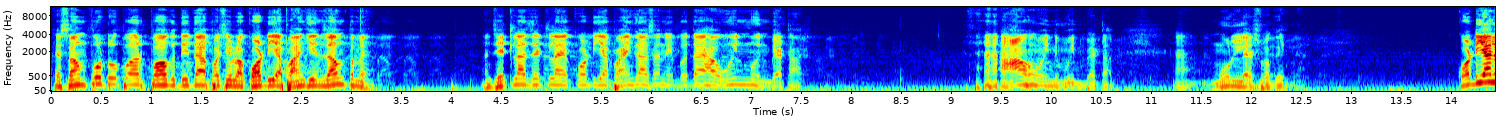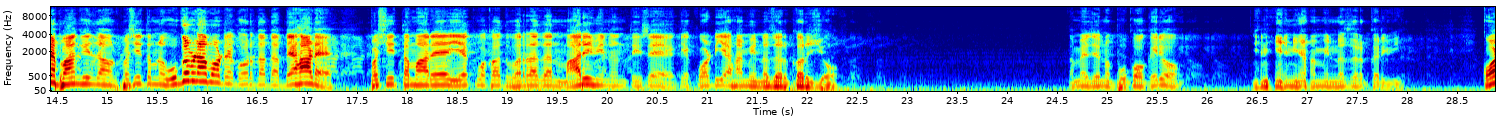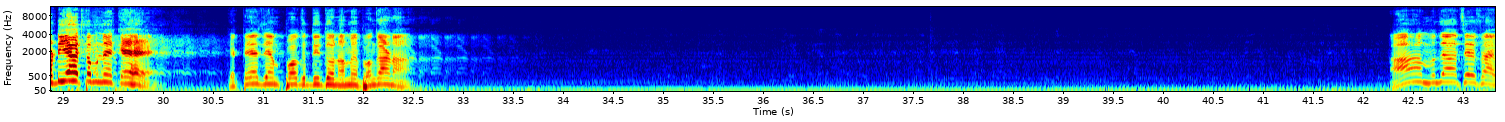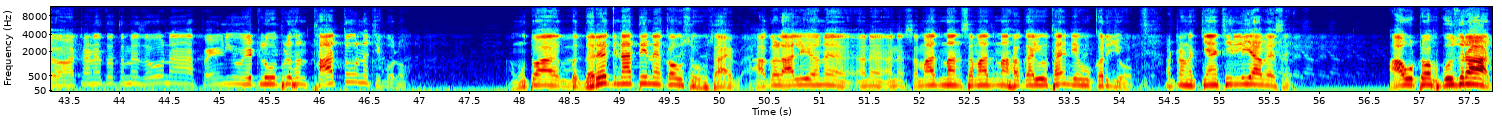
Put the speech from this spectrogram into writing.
કે સંપુટ ઉપર પગ દીધા પછી ઓલા કોડિયા ભાંગીને જાઓ ને તમે. જેટલા જેટલા એ કોડિયા ભાંગ્યા છે ને એ બધા હા ઉઈન મુઈન બેઠા. હા ઉઈન મુઈન બેઠા. હા? મૂળલેસ વગેરે. કોડિયાને ભાંગી જાઓ પછી તમને ઉગમણા મોટે ગોરદાદા બેહાડે, પછી તમારે એક વખત વરરાજાને મારી વિનંતી છે કે કોડિયા સામે નજર કરજો. તમે જેનો ભૂકો કર્યો, એની એની સામે નજર કરવી. કોડિયા તમને કહે કે તે જેમ પગ દીધો ને અમે ભંગાણા હા, મજા છે સાહેબ. અટાણે તો તમે જોવો ને, આ પૈણિયું એટલું ઉપડ્યું ને નથી બોલો. હું તો આ દરેક જ્ઞાતિને કહું છું, સાહેબ, આગળ હાલી અને અને અને સમાજમાં સમાજમાં હગાયું થાય ને એવું કરજો. અટાણે ક્યાંથી લઈ આવે છે? Out of Gujarat.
